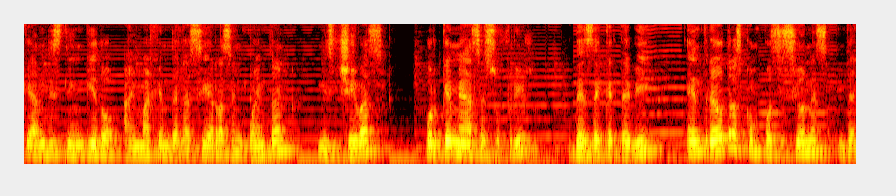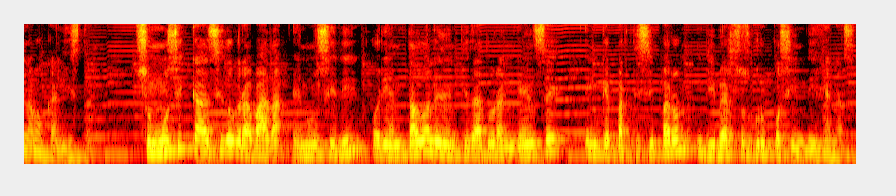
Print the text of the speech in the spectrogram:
que han distinguido a imagen de la sierra se encuentran Mis Chivas, ¿Por qué me hace sufrir? Desde que te vi, entre otras composiciones de la vocalista. Su música ha sido grabada en un CD orientado a la identidad duranguense en que participaron diversos grupos indígenas.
